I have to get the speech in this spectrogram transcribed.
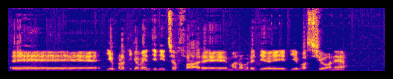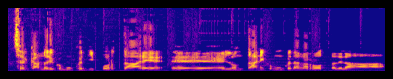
Eh, io praticamente inizio a fare manovre di, di evasione cercandoli comunque di portare eh, lontani comunque dalla rotta della,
